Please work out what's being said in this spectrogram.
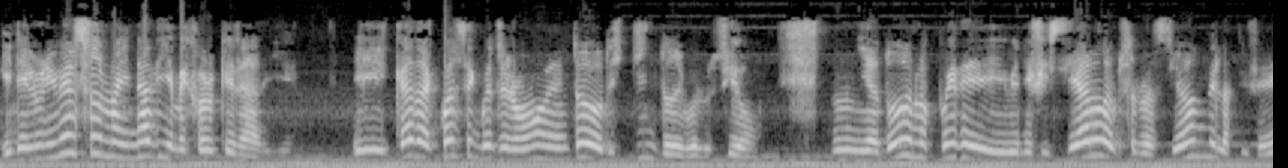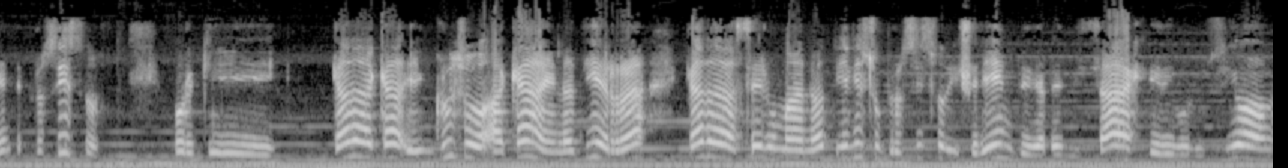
En el universo no hay nadie mejor que nadie. Y cada cual se encuentra en un momento distinto de evolución. Y a todos nos puede beneficiar la observación de los diferentes procesos, porque cada, incluso acá en la Tierra, cada ser humano tiene su proceso diferente de aprendizaje, de evolución,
